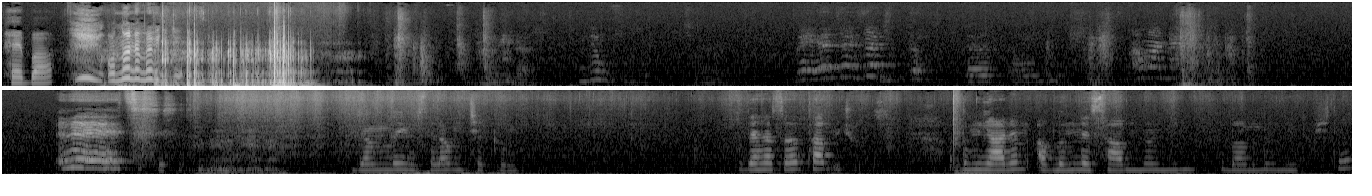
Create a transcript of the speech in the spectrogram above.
Heba. Ondan eve gidiyor. Evet. Canındayım. Selam çakın. Zehra sana tam 3 Adım Yaren. Ablamın hesabından girdim işte.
